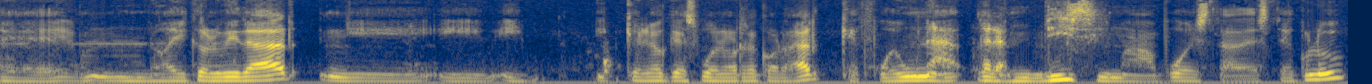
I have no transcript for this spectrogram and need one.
eh, no hay que olvidar, ni, y, y- y creo que es bueno recordar que fue una grandísima apuesta de este club,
